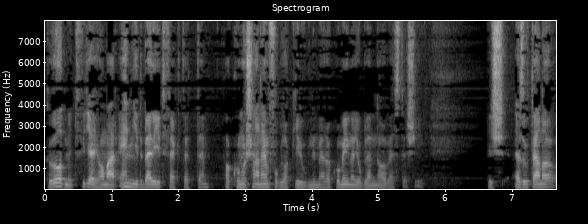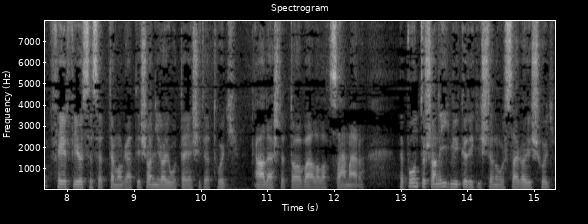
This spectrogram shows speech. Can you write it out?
tudod mit, figyelj, ha már ennyit belét fektettem, akkor most már nem foglak kirúgni, mert akkor még nagyobb lenne a veszteség. És ezután a férfi összeszedte magát, és annyira jól teljesített, hogy áldást tett a vállalat számára. De pontosan így működik Isten országa is, hogy,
